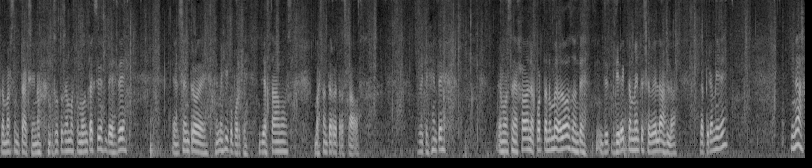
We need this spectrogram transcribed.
tomarse un taxi, ¿no? Nosotros hemos tomado un taxi desde el centro de México porque ya estábamos bastante retrasados. Así que gente, hemos dejado en la puerta número 2 donde di- directamente se ve la, la- pirámide. Y nada,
